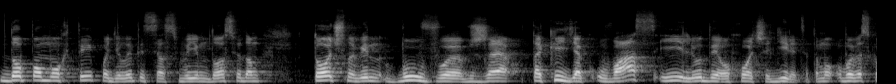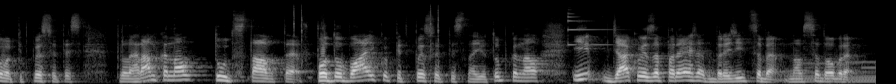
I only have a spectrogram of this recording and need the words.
допомогти поділитися своїм досвідом. Точно він був е, вже такий, як у вас, і люди охоче діляться. Тому обов'язково підписуйтесь на телеграм-канал. Тут ставте вподобайку, підписуйтесь на Ютуб канал. І дякую за перегляд. Бережіть себе. На все добре.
